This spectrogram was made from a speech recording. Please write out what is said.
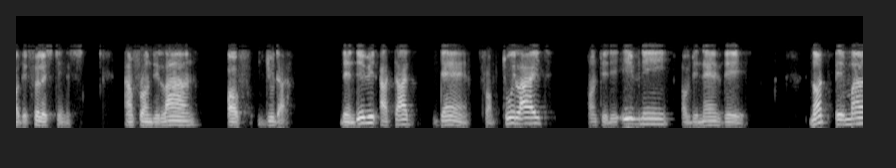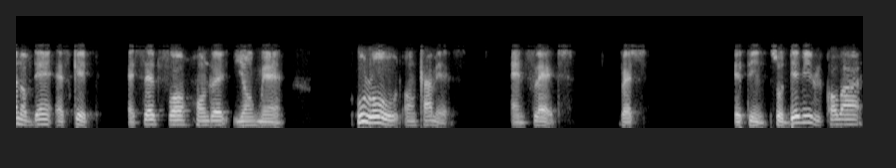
of the Philistines and from the land of Judah. Then David attacked them from twilight until the evening of the next day. Not a man of them escaped except 400 young men who rode on camels and fled. Verse 18. So David recovered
